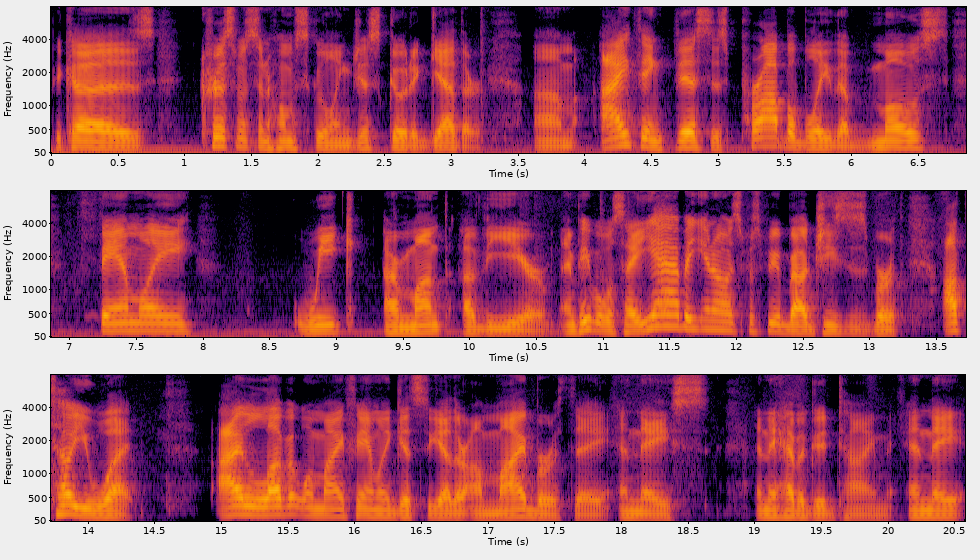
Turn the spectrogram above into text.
because Christmas and homeschooling just go together. Um, I think this is probably the most family week or month of the year. And people will say, yeah, but you know, it's supposed to be about Jesus' birth. I'll tell you what, I love it when my family gets together on my birthday and they and they have a good time. And they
